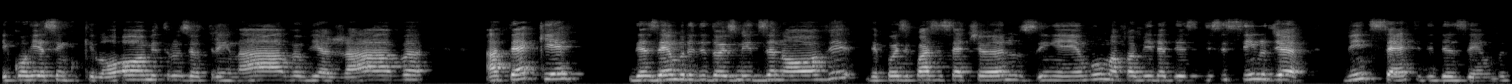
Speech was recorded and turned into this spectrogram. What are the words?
e corria cinco quilômetros, eu treinava, eu viajava, até que dezembro de 2019, depois de quase sete anos em Emo, uma família disse, disse sim no dia 27 de dezembro.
